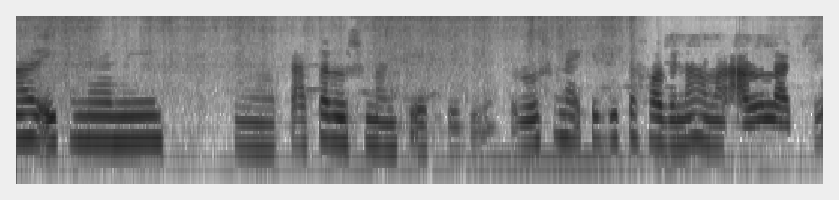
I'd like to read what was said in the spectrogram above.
আর এখানে আমি কাঁচা রসুন আনছি এক কেজি। তো রসুন এক কেজিতে হবে না, আমার আরও লাগবে।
